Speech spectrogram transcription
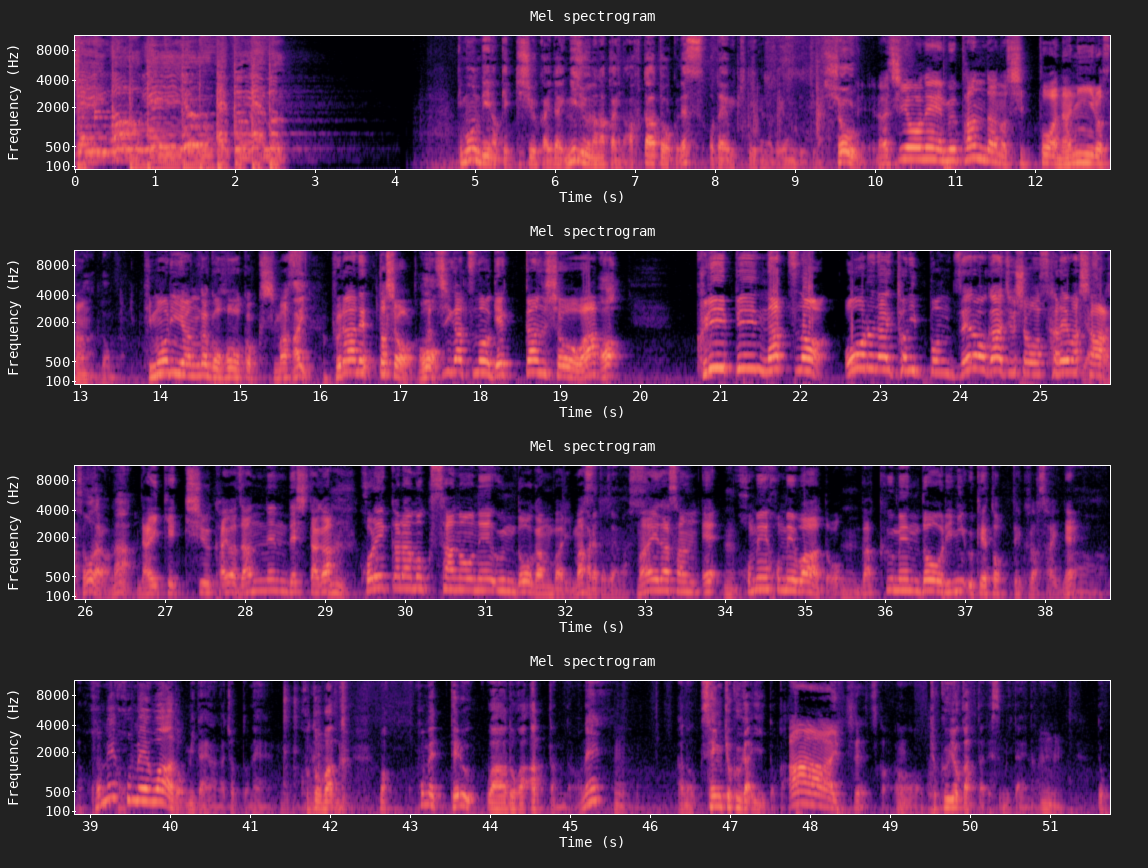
JOEU-FM ティモンディの決起集会第27回のアフタートークです。お便り来ているので読んでいきましょう。ラジオネームパンダの尻尾は何色さん。どうも。ティモリアンがご報告します、はい。プラネット賞お。8月の月間賞はあ。クリーピーナッツのオールナイトニッポンゼロが受賞されまいや、そたゃそうだろうな。大決起集会は残念でしたが、うん。これからも草の根運動を頑張ります。ありがとうございます。前田さんへ、うん。褒め褒めワード、ん。額面通りに受け取ってくださいね、あー褒め褒めワードみたいなのがちょっとね、言葉、まあ、褒めてるワードがあったんだろうね。うん。あの、選曲がいいとか、ああ言ってたやつか、うん。曲良かったですみたいな。うん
